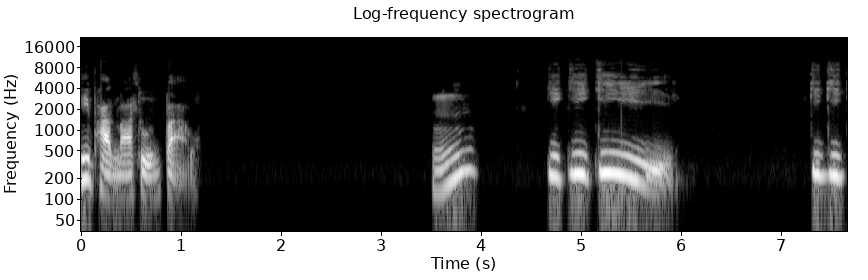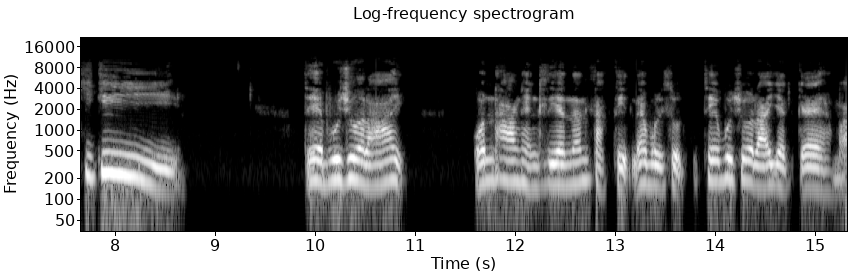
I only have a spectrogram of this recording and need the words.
ที่ผ่านมาสูญเปล่า หืมกี้กี้กี้กี้กี้กี้กี้เทพผู้ชั่วร้ายหนทางแห่งเซียนนั้นศักดิ์สิทธิ์และบริสุทธิ์ เทพผู้ชั่วร้ายอย่างแกมา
